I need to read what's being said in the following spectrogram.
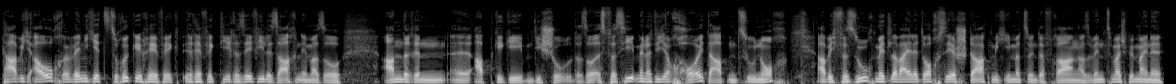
Da habe ich auch, wenn ich jetzt zurückreflektiere, sehr viele Sachen immer so anderen äh, abgegeben, die Schuld. Also es passiert mir natürlich auch heute ab und zu noch, aber ich versuche mittlerweile doch sehr stark, mich immer zu hinterfragen. Also wenn zum Beispiel meine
